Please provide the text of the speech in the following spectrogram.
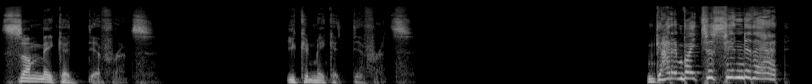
some make a difference. You can make a difference. And God invites us into that.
